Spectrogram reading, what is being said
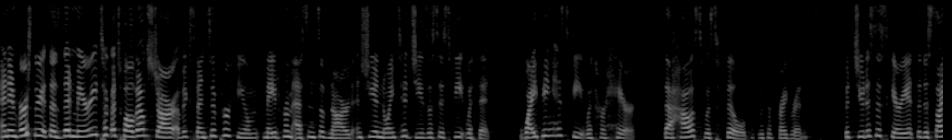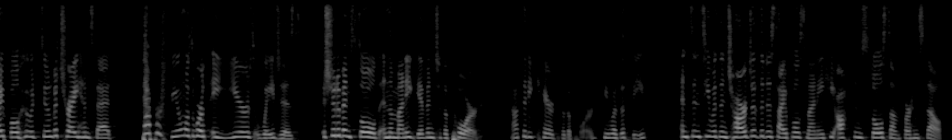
And in verse 3, it says Then Mary took a 12 ounce jar of expensive perfume made from essence of nard, and she anointed Jesus' feet with it, wiping his feet with her hair. The house was filled with the fragrance. But Judas Iscariot, the disciple who would soon betray him, said, That perfume was worth a year's wages. It should have been sold and the money given to the poor. Not that he cared for the poor, he was a thief. And since he was in charge of the disciples' money, he often stole some for himself.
